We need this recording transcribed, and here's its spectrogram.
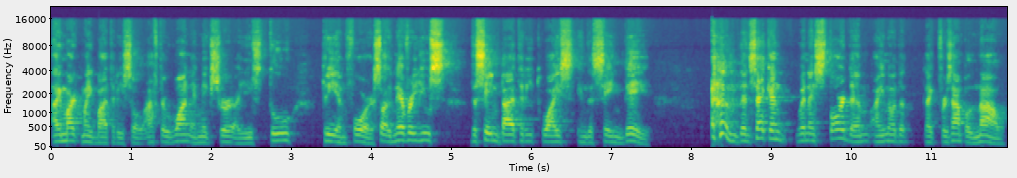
I mark my battery. So after one, I make sure I use two, three, and four. So I never use the same battery twice in the same day. then second, when I store them, I know that, like for example, now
